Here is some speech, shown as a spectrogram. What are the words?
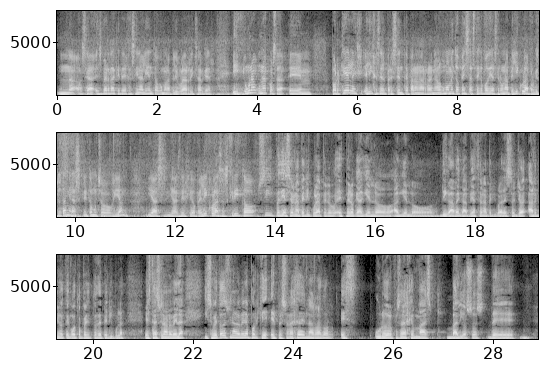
no, o sea, es verdad que te deja sin aliento, como la película de Richard Gere. Y una, una cosa, em, ¿por qué eliges el presente para narrar? ¿En algún momento pensaste que podía ser una película? Porque tú también has escrito mucho guion. Y has, y has dirigido películas, has escrito... Sí, podría ser una película, pero espero que alguien lo, alguien lo diga. Venga, voy a hacer una película de eso. Yo ahora mismo tengo otro proyecto de película. Esta es una novela, y sobre todo es una novela porque el personaje del narrador es uno de los personajes más valiosos de.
